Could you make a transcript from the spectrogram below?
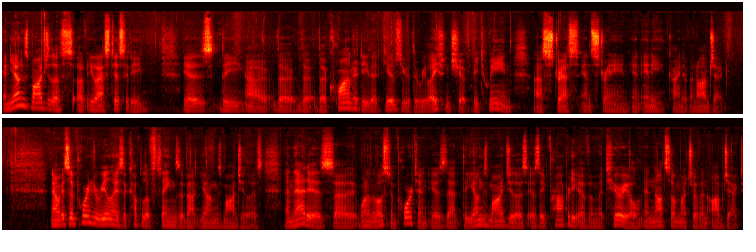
And Young's modulus of elasticity is the, uh, the, the, the, quantity that gives you the relationship between uh, stress and strain in any kind of an object. Now, it's important to realize a couple of things about Young's modulus, and that is, uh, one of the most important is that the Young's modulus is a property of a material and not so much of an object.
